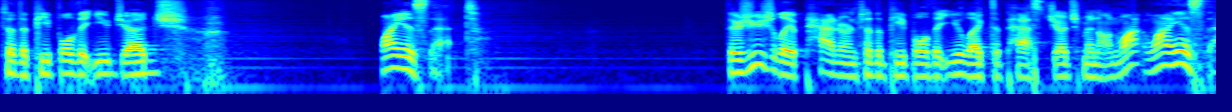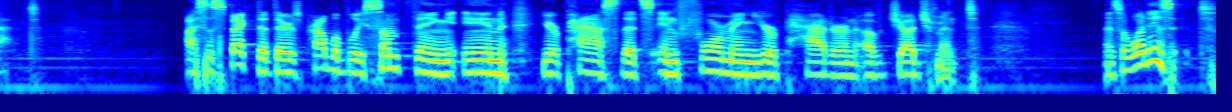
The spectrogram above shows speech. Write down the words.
to the people that you judge? Why is that? There's usually a pattern to the people that you like to pass judgment on. Why, why is that? I suspect that there's probably something in your past that's informing your pattern of judgment. And so, what is it?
